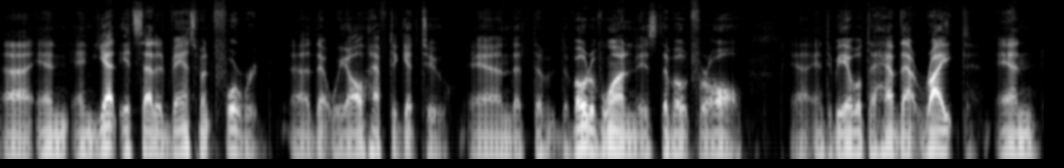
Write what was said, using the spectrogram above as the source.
and, and yet, it's that advancement forward uh, that we all have to get to, and that the, the vote of one is the vote for all. Uh, and to be able to have that right, and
